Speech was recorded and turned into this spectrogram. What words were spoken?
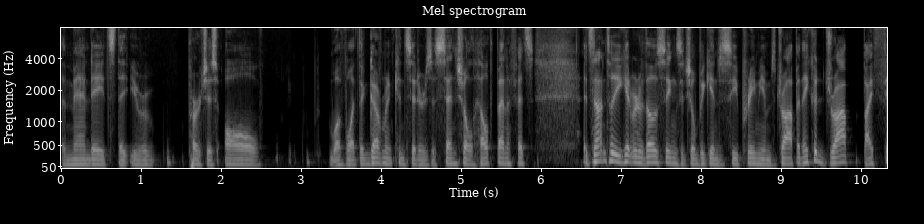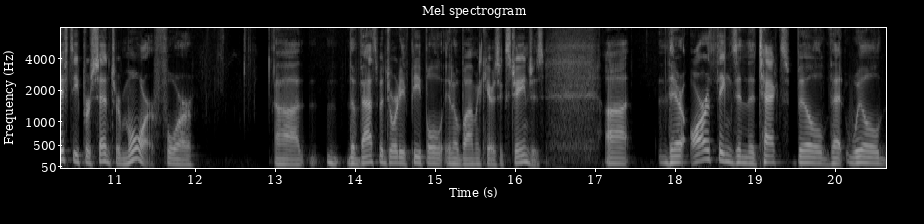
the mandates that you purchase all of what the government considers essential health benefits. It's not until you get rid of those things that you'll begin to see premiums drop, and they could drop by 50% or more for uh, the vast majority of people in Obamacare's exchanges. Uh, there are things in the tax bill that will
